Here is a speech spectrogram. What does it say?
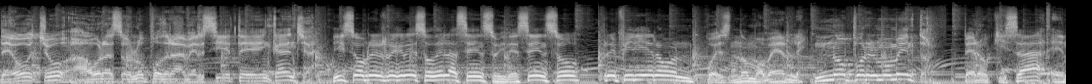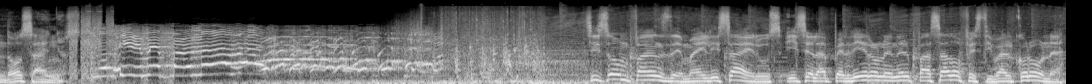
De 8, ahora solo podrá haber 7 en cancha. Y sobre el regreso del ascenso y descenso, prefirieron pues no moverle. No por el momento, pero quizá en dos años. Si son fans de Miley Cyrus y se la perdieron en el pasado Festival Corona,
